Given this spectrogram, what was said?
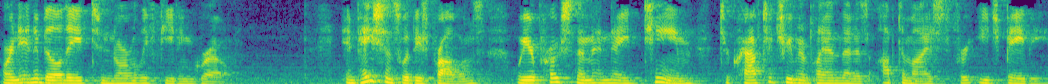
or an inability to normally feed and grow. In patients with these problems, we approach them in a team to craft a treatment plan that is optimized for each baby.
